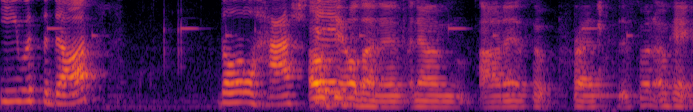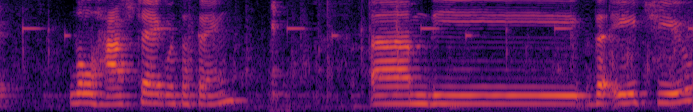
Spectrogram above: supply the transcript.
E with the dots. The little hashtag. Okay, hold on. Now I'm on it, so press this one. Okay. Little hashtag with a thing. Um, the the HU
